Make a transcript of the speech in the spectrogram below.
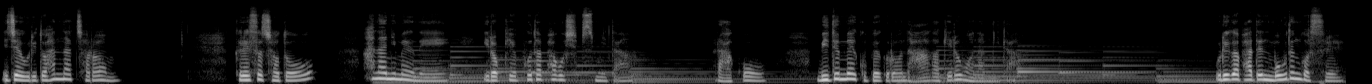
이제 우리도 한나처럼 그래서 저도 하나님의 은혜에 이렇게 보답하고 싶습니다. 라고 믿음의 고백으로 나아가기를 원합니다. 우리가 받은 모든 것을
